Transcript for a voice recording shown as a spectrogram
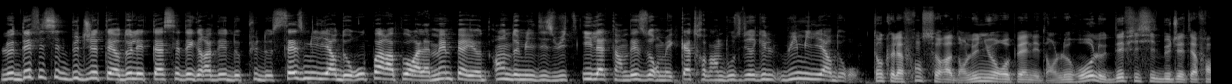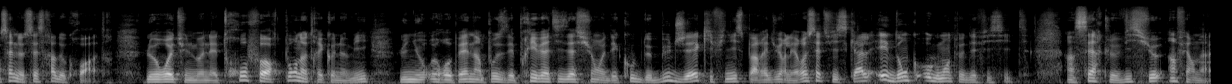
Le déficit budgétaire de l'État s'est dégradé de plus de 16 milliards d'euros par rapport à la même période en 2018. Il atteint désormais 92,8 milliards d'euros. Tant que la France sera dans l'Union européenne et dans l'euro, le déficit budgétaire français ne cessera de croître. L'euro est une monnaie trop forte pour notre économie. L'Union européenne impose des privatisations et des coupes de budget qui finissent par réduire les recettes fiscales et donc augmentent le déficit. Un cercle vicieux infernal.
